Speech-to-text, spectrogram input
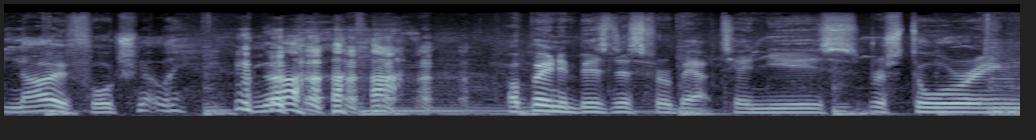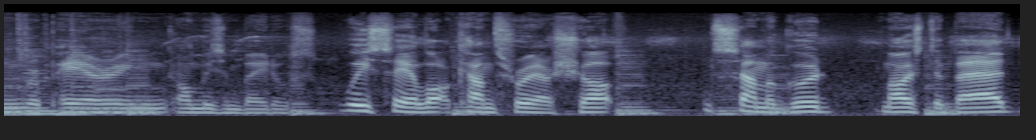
No, fortunately. No. I've been in business for about 10 years, restoring, repairing Kombis and Beetles. We see a lot come through our shop. Some are good, most are bad.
